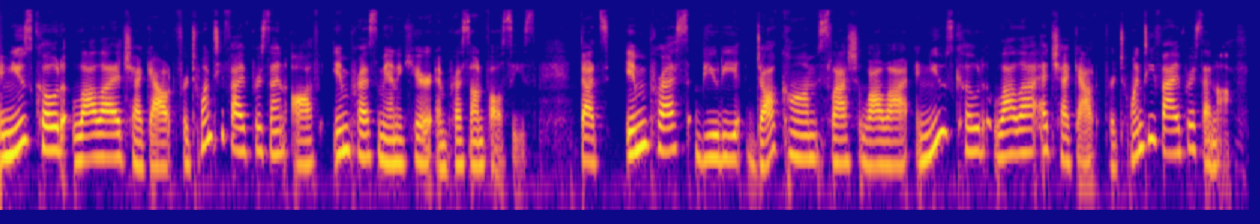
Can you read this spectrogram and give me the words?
and use code LALA at checkout for 25% off Impress Manicure and Press On Falsies. That's impressbeauty.com slash LALA and use code LALA at checkout for 25% off.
